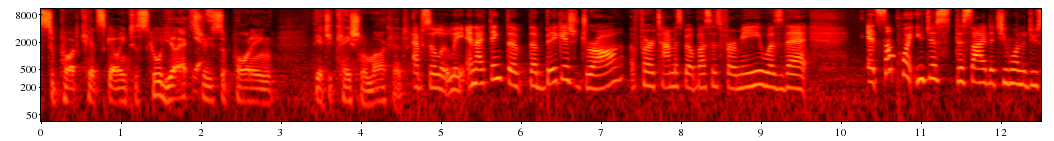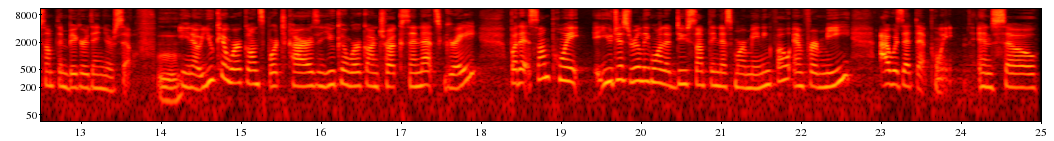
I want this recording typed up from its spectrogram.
support kids going to school. You're actually yes. supporting the educational market. Absolutely. And I think the, the biggest draw for Thomas Built Buses for me was that at some point you just decide that you want to do something bigger than yourself. Mm-hmm. You know, you can work on sports cars and you can work on trucks and that's great, but at some point you just really want to do something that's more meaningful and for me, I was at that point. And so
